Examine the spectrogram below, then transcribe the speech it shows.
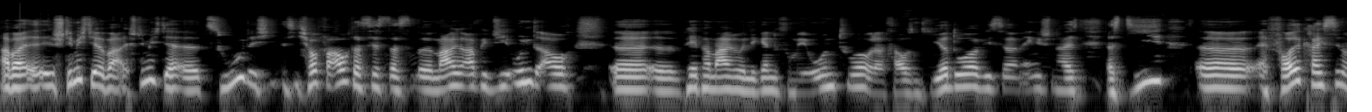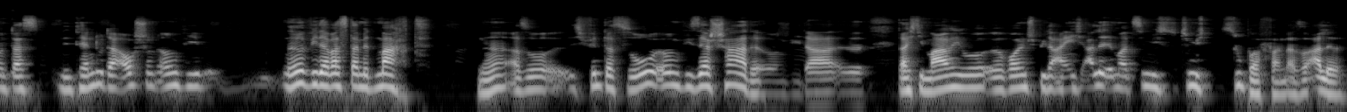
aber äh, stimme ich dir, über, stimme ich dir äh, zu. Ich, ich hoffe auch, dass jetzt das äh, Mario RPG und auch äh, äh, Paper Mario Legende vom Äon Tour oder Thousand Year Door, wie es ja im Englischen heißt, dass die erfolgreich sind und dass Nintendo da auch schon irgendwie ne, wieder was damit macht. Ne? Also ich finde das so irgendwie sehr schade irgendwie da, äh, da ich die Mario-Rollenspiele eigentlich alle immer ziemlich, ziemlich super fand, also alle.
